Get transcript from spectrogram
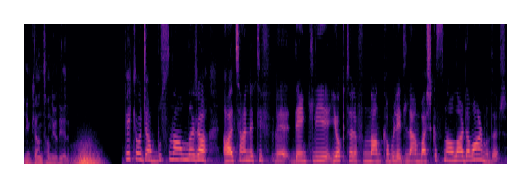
imkan tanıyor diyelim. Peki hocam bu sınavlara alternatif ve denkliği yok tarafından kabul edilen başka sınavlar da var mıdır?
